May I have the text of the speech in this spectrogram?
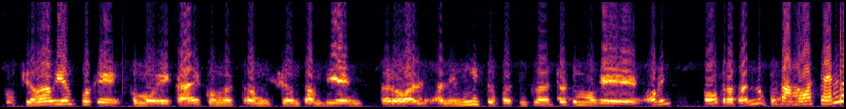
funciona bien porque como que cae con nuestra misión también, pero al, al inicio fue simplemente como que, ok, vamos a tratarlo. Pues. Vamos a hacerlo,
